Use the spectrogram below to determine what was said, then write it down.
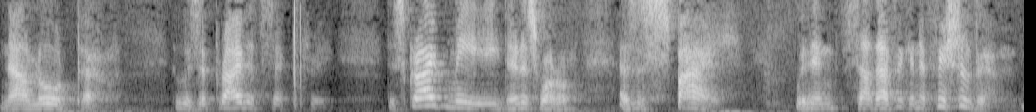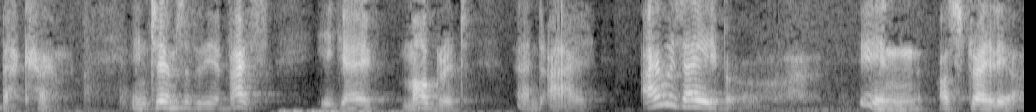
now Lord Powell, who was a private secretary, described me, Denis Worrall, as a spy within South African officialdom back home in terms of the advice he gave Margaret and I. I was able in Australia,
